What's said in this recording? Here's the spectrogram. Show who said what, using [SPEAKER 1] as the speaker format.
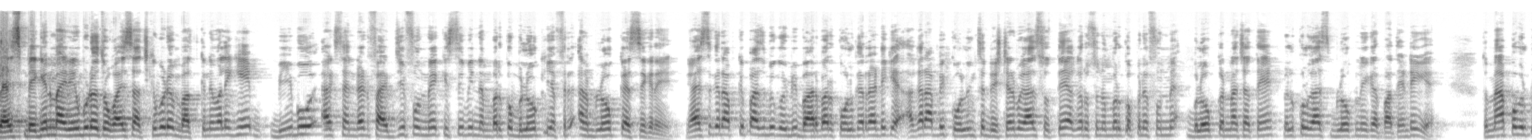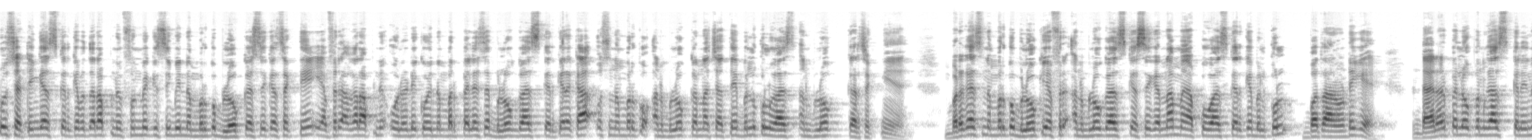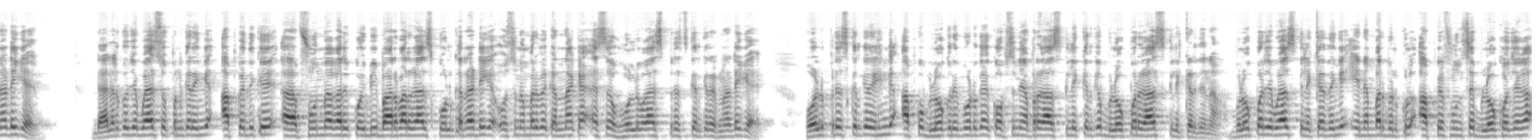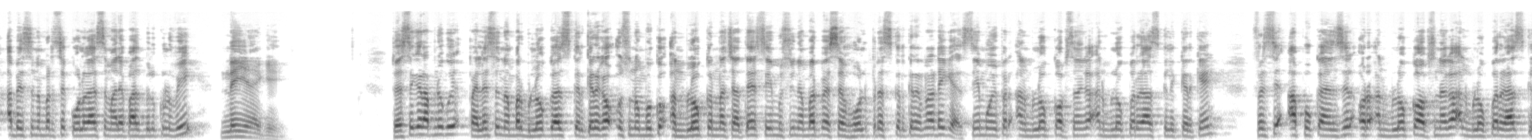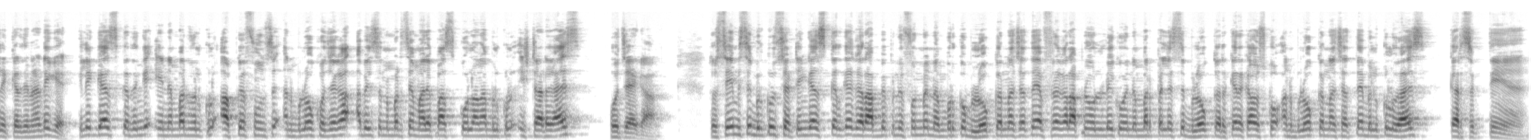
[SPEAKER 1] Guys begin my new video तो guys आज के वीडियो में बात करने वाले हैं Vivo X hundred five G phone में किसी भी नंबर को ब्लॉक या फिर अनब्लॉक कैसे करें? गैस अगर आपके पास भी कोई भी बार बार कॉल कर रहा है, ठीक है? अगर आप भी कॉलिंग से डिस्टर्ब गैस होते हैं, अगर उस नंबर को अपने फ़ोन में ब्लॉक करना चाहते हैं, बिल्कुल गैस ब्लॉक नहीं कर पाते हैं, ठीक है? तो मैं आपको बिल्कुल सेटिंग गैस करके बता रहा अपने फ़ोन में किसी भी नंबर को ब्लॉक कैसे कर सकते हैं? या फिर अगर आपने ऑलरेडी कोई नंबर पहले से ब्लॉक गैस करके रखा, उस नंबर को अनब्लॉक करना चाहते हैं, बिल्कुल गैस अनब्लॉक कर सकते हैं। बट गैस नंबर को ब्लॉक या फिर अनब्लॉक गैस कैसे करना, मैं आपको गैस करके बिल्कुल बता रहा हूँ, ठीक है? डायलर पहले ओपन गैस कर लेना, ठीक है? डायलर को जब गैस ओपन करेंगे, आपका देखिए फ़ोन में अगर कोई भी बार बार गैस कॉल कर रहा है, ठीक है, उस नंबर पे करना क्या ऐसे होल्ड गैस प्रेस करके रखना, ठीक है? होल्ड प्रेस करके रखेंगे, आपको ब्लॉक रिपोर्ट का एक ऑप्शन यहाँ पर गैस क्लिक करके ब्लॉक पर गैस क्लिक कर देना। ब्लॉक पर जब गैस क्लिक कर देंगे, ये नंबर बिल्कुल आपके फ़ोन से ब्लॉक हो जाएगा। अब इस नंबर से कॉल गैस हमारे पास बिल्कुल भी नहीं आएगी। तो ऐसे अगर आपने कोई पहले से नंबर ब्लॉक गैस करके रखा, उस नंबर को अनब्लॉक करना चाहते हैं सेम उसी नंबर पर ऐसे होल्ड प्रेस करके रखना, ठीक है? सेम वहीं पर अनब्लॉक का ऑप्शन आएगा अनब्लॉक पर गैस क्लिक करके फिर से आपको कैंसिल और अनब्लॉक का ऑप्शन आएगा। अनब्लॉक पर गैस क्लिक कर देना, ठीक है? क्लिक गैस कर देंगे। ये नंबर बिल्कुल आपके फ़ोन से अनब्लॉक हो जाएगा। अब इस नंबर से हमारे पास कॉल आना बिल्कुल स्टार्ट गैस हो जाएगा। तो सेम से बिल्कुल सेटिंग गैस करके अगर आप भी अपने फ़ोन में नंबर को ब्लॉक करना चाहते हैं फिर अगर आपने ऑलरेडी कोई नंबर पहले से ब्लॉक करके रखा उसको अनब्लॉक करना चाहते हैं, बिल्कुल गैस कर सकते हैं।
